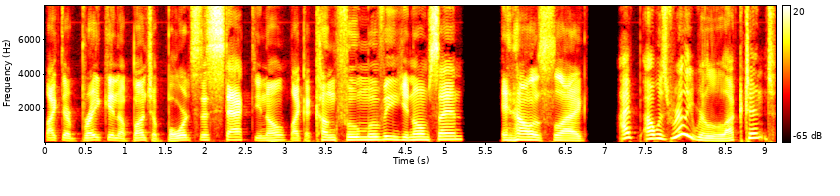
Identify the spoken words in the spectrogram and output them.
like they're breaking a bunch of boards that's stacked, you know, like a kung fu movie, you know what I'm saying? And I was like, I I was really reluctant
